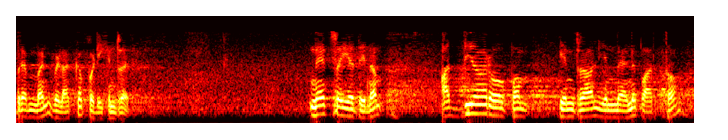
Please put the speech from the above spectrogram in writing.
பிரம்மன் விளக்கப்படுகின்றது. நேற்றைய தினம் அத்தியாரோபம் என்றால் என்னன்னு பார்த்தோம்.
